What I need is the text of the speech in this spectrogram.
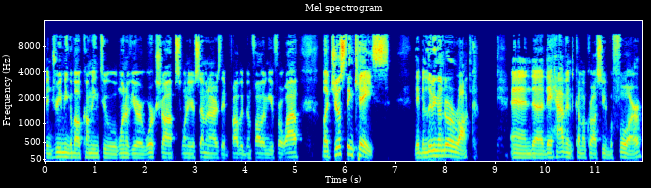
been dreaming about coming to one of your workshops, one of your seminars. They've probably been following you for a while. But just in case they've been living under a rock and uh, they haven't come across you before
